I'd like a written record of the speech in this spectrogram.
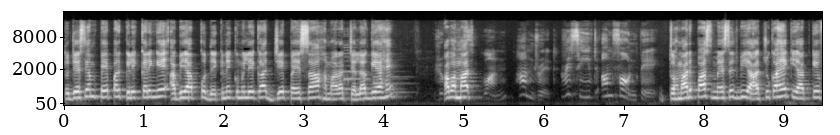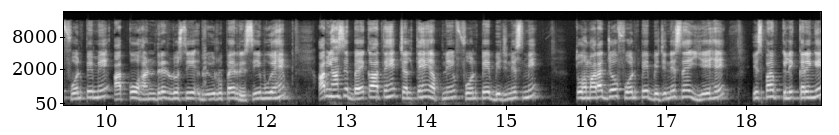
तो जैसे हम पे पर क्लिक करेंगे, अभी आपको देखने को मिलेगा जे पैसा हमारा चला गया है। अब हमारा तो हमारे पास मैसेज भी आ चुका है कि आपके फ़ोन पे में आपको हंड्रेड रुपए रिसीव हुए हैं। अब यहाँ से बैक आते हैं, चलते हैं अपने फ़ोन पे बिज़नेस में। तो हमारा जो फ़ोन पे बिज़नेस है, ये है। इस पर आप क्लिक करेंगे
